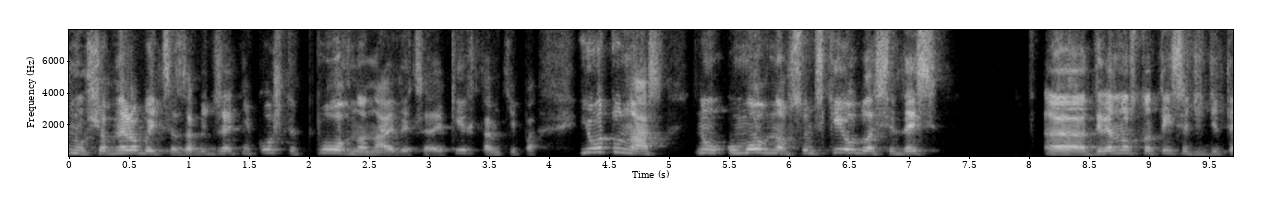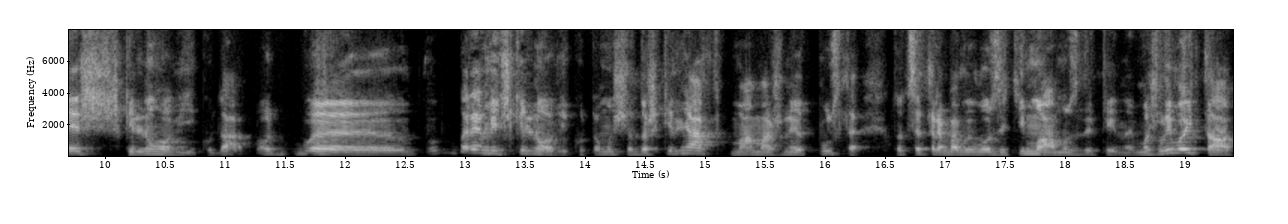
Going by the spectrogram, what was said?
ну, щоб не робити це за бюджетні кошти, повно знайдеться яких там, типа. І от у нас, ну, умовно, в Сумській області десь 90 тисяч дітей шкільного віку. Да? От, е, беремо від шкільного віку, тому що до шкільнят мама ж не відпусте, то це треба вивозити і маму з дитиною. Можливо, і так.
